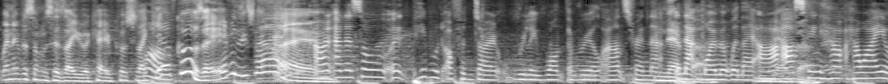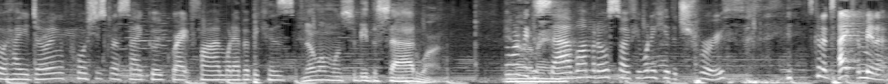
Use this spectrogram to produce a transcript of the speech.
whenever someone says are you okay, of course you're like Oh. yeah, of course, everything's fine. Uh, and it's all uh, people often don't really want the real answer in that in that moment when they are Never. asking how, how are you or how are you doing. Of course, she's going to say good, great, fine, whatever because no one wants to be the sad one. you want to be the I mean? sad one, but also if you want to hear the truth, it's going to take a minute.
